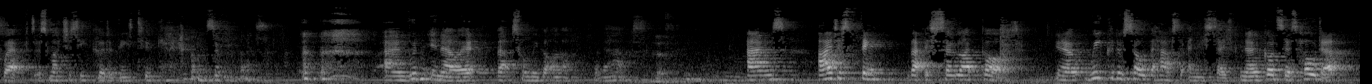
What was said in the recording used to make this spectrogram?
swept as much as he could of these two kilograms of rice. and wouldn't you know it, that's when we got an offer for the house. And I just think that is so like God. You know, we could have sold the house at any stage. No, God says, hold up,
